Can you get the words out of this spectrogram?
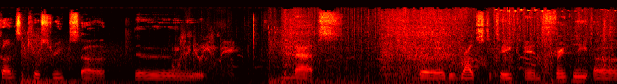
guns and kill streaks, uh, the the maps, the the routes to take, and frankly, uh,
